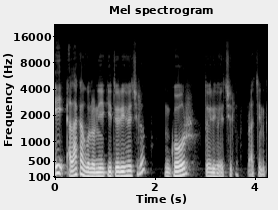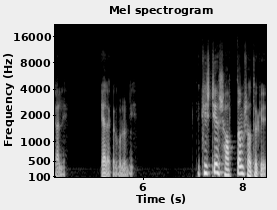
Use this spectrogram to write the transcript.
এই এলাকাগুলো নিয়ে কি তৈরি হয়েছিল? গোর তৈরি হয়েছিল প্রাচীনকালে। এলাকাগুলো নিয়ে। খ্রিস্টীয় সপ্তম শতকে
